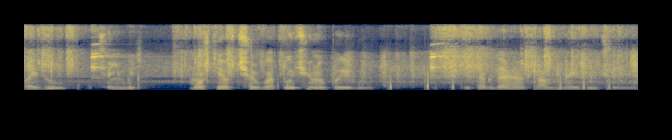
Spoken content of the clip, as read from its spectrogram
Пойду что-нибудь. Может я в червотучину прыгну? И тогда я там найду что-нибудь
